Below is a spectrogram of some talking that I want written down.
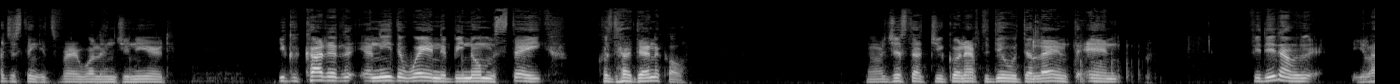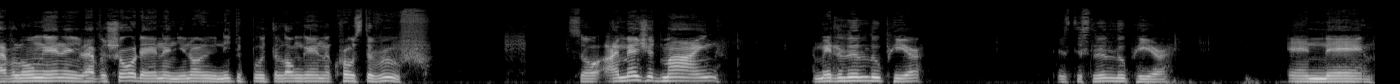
I just think it's very well engineered. You could cut it in either way and there'd be no mistake because they're identical. You know, just that you're going to have to deal with the length. And if you didn't, you'll have a long end and you'll have a short end. And, you know, you need to put the long end across the roof. So I measured mine. I made a little loop here there's this little loop here. And uh,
